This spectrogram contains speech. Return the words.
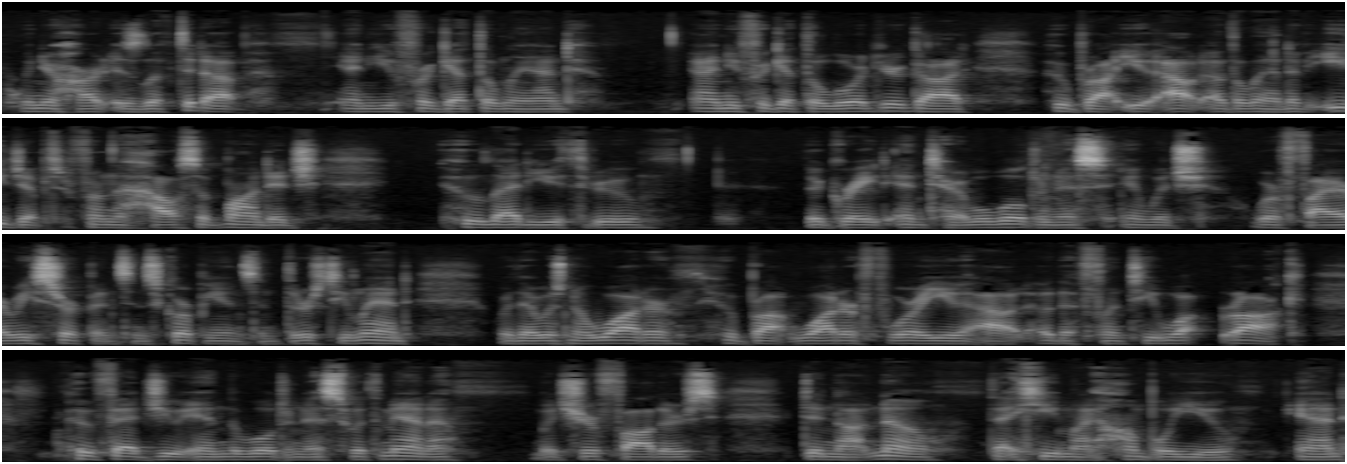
When your heart is lifted up, and you forget the land, and you forget the Lord your God, who brought you out of the land of Egypt from the house of bondage, who led you through the great and terrible wilderness, in which were fiery serpents and scorpions, and thirsty land where there was no water, who brought water for you out of the flinty rock, who fed you in the wilderness with manna which your fathers did not know, that he might humble you and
